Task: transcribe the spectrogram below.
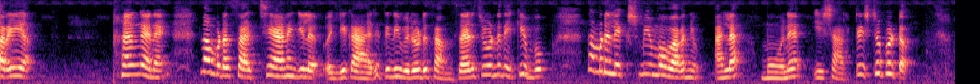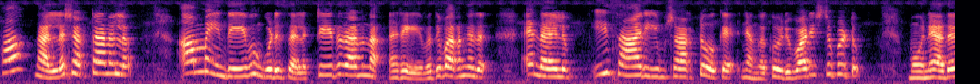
പറയുക അങ്ങനെ നമ്മുടെ സച്ചയാണെങ്കിൽ വലിയ കാര്യത്തിന് ഇവരോട് സംസാരിച്ചുകൊണ്ട് നിൽക്കുമ്പോൾ നമ്മുടെ ലക്ഷ്മിയമ്മ പറഞ്ഞു അല്ല മോന് ഈ ഷർട്ട് ഇഷ്ടപ്പെട്ടോ? ആ നല്ല ഷർട്ടാണല്ലോ അമ്മയും ദേവും കൂടി സെലക്ട് ചെയ്തതാണെന്ന രേവതി പറഞ്ഞത്. എന്തായാലും ഈ സാരിയും ഷർട്ടും ഒക്കെ ഞങ്ങൾക്ക് ഒരുപാട് ഇഷ്ടപ്പെട്ടു. മോനെ അത്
